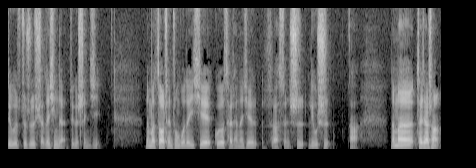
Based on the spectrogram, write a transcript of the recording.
这个就是选择性的这个审计，那么造成中国的一些国有财产的一些啊损失流失啊，那么再加上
